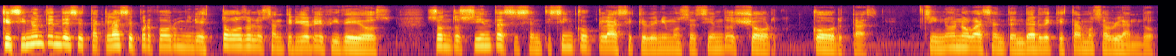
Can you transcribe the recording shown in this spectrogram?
que si no entendés esta clase, por favor mires todos los anteriores videos. Son 265 clases que venimos haciendo short, cortas si no, no vas a entender de qué estamos hablando.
